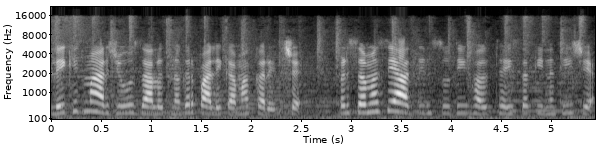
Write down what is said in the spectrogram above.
લેખિતમાં અરજીઓ ઝાલોદ નગરપાલિકામાં કરેલ છે. પણ સમસ્યા આજ દિન સુધી હલ થઈ શકી નથી જે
